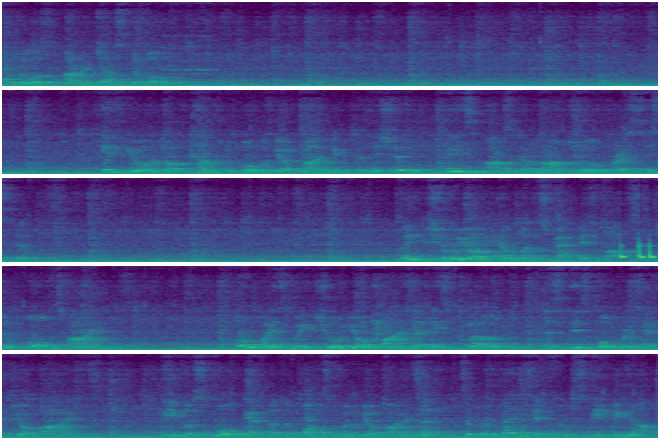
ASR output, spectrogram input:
pedals are adjustable, If you are not comfortable with your driving position, please ask a marshal for assistance. Make sure your helmet strap is fastened at all times. Always make sure your visor is closed, as this will protect your eyes. Leave a small gap at the bottom of your visor to prevent it from steaming up.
